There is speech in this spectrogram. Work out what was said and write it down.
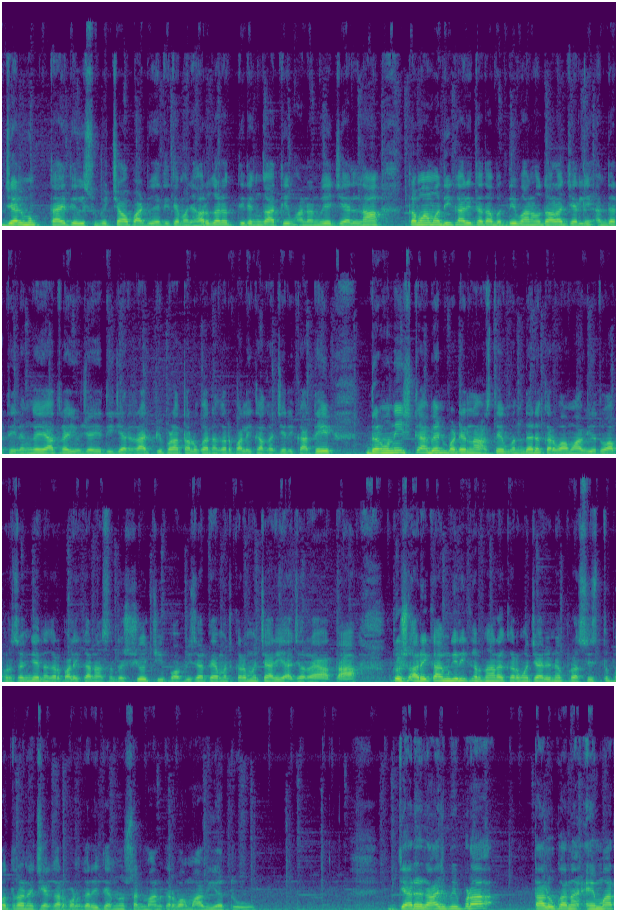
જેલ મુક્ત થાય તેવી શુભેચ્છાઓ પાઠવી હતી. તેમજ હર ઘર તિરંગા થીમ અનન્વય જેલના તમામ અધિકારી તથા બંદીવાનો દ્વારા જેલની અંદર તિરંગા યાત્રા યોજાઈ હતી. જ્યારે રાજપીપળા તાલુકા નગરપાલિકા કચેરી ખાતે ધર્મનિષ્ઠાબેન પટેલના હસ્તે વંદન કરવામાં આવ્યું હતું. આ પ્રસંગે નગરપાલિકાના સદસ્યો, ચીફ ઓફિસર તેમજ કર્મચારી હાજર રહ્યા હતા. તો સારી કામગીરી કરનારા કર્મચારીઓને પ્રશિસ્ત પત્ર અને ચેક અર્પણ કરી તેમનું સન્માન કરવામાં આવ્યું હતું. ત્યારે રાજપીપળા તાલુકાના MR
